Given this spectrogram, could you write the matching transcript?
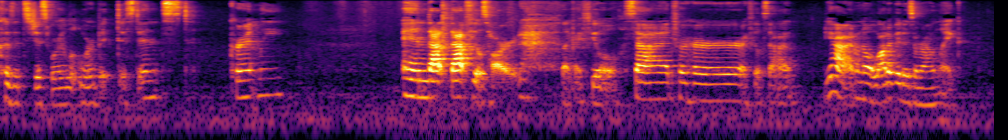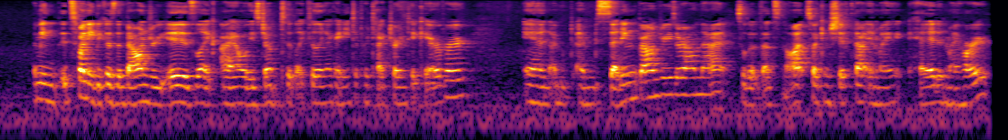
because it's just we're a little, we're a bit distanced currently, and that that feels hard. Like I feel sad for her. I feel sad. Yeah, I don't know. A lot of it is around like I mean, it's funny because the boundary is like I always jump to like feeling like I need to protect her and take care of her, and I'm I'm setting boundaries around that so that that's not so I can shift that in my head and my heart.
